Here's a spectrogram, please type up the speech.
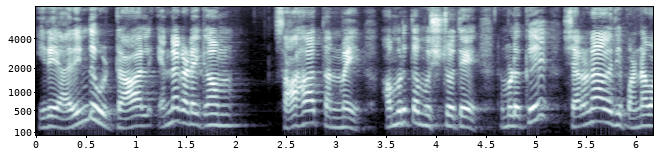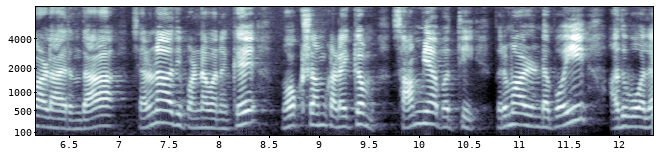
இதை அறிந்து விட்டால் என்ன கிடைக்கும்? சாகாத்தன்மை அமிர்தமுஷ்டுதே. நம்மளுக்கு சரணாகதி பண்ணவாளாக இருந்தால் சரணாகதி பண்ணவனுக்கு மோட்சம் கிடைக்கும் சாமியாபத்தி. பெருமாள்கிட்ட போய் அதுபோல்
